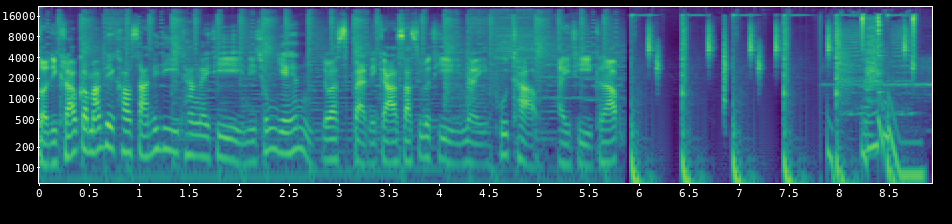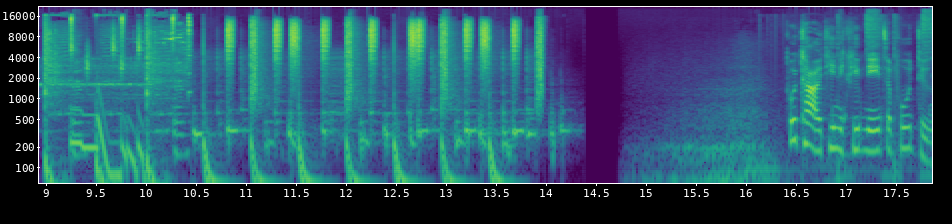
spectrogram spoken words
สวัสดีครับกับมาอัปเดตข่าวสารที่ดีทางไอทีในช่วงเย็นเวลา18นาฬิกา30นาทีในพูดข่าวไอทีครับพูดข่าวอีกทีในคลิปนี้จะพูดถึง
